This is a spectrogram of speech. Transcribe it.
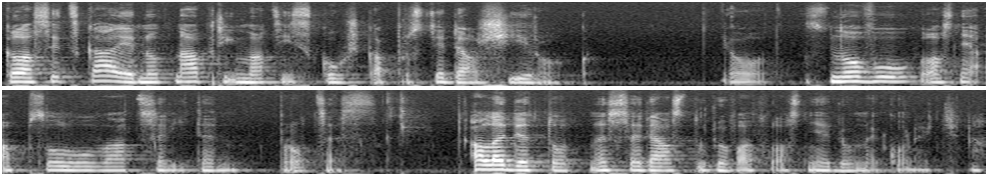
klasická jednotná přijímací zkouška, prostě další rok. Jo, znovu vlastně absolvovat celý ten proces. Ale jde to, dnes se dá studovat vlastně do nekonečna.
